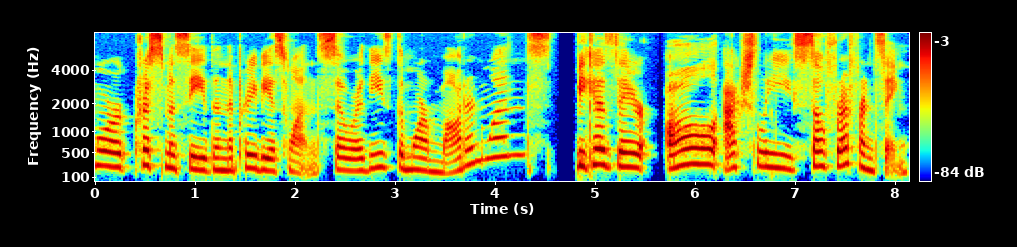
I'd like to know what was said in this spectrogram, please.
more Christmassy than the previous ones. So are these the more modern ones? Because they're all actually self referencing,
